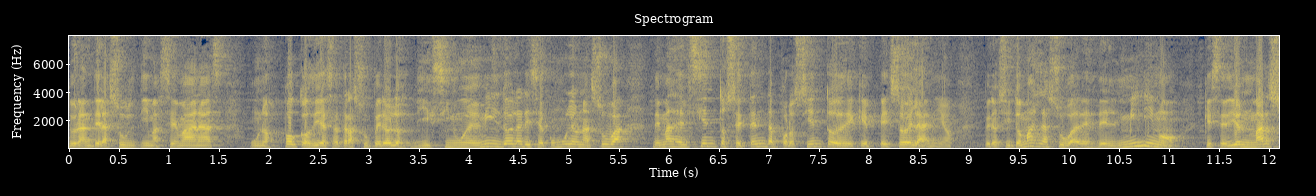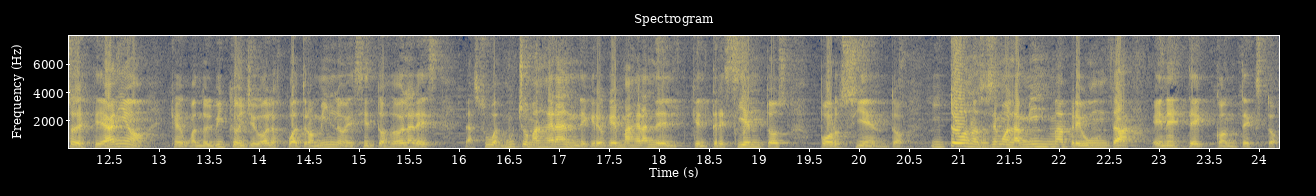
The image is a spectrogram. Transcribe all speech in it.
durante las últimas semanas unos pocos días atrás superó los 19 mil dólares y acumula una suba de más del 170% desde que empezó el año. Pero si tomás la suba desde el mínimo que se dio en marzo de este año, que cuando el Bitcoin llegó a los 4.900 dólares, la suba es mucho más grande, creo que es más grande que el 300%. Y todos nos hacemos la misma pregunta en este contexto.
